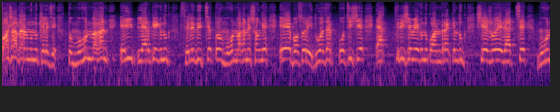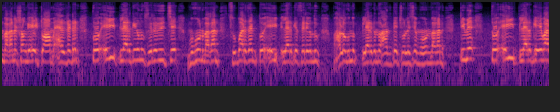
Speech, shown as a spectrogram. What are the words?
অসাধারণ কিন্তু খেলেছে। তো মোহনবাগান এই প্লেয়ারকে কিন্তু ছেড়ে দিচ্ছে। তো মোহনবাগানের সঙ্গে এ বছরেই দু হাজার পঁচিশে একত্রিশে মে কিন্তু কন্ট্রাক্ট কিন্তু শেষ হয়ে যাচ্ছে মোহনবাগানের সঙ্গে এই টম অ্যালডেটের তো এই প্লেয়ারকে কিন্তু ছেড়ে দিচ্ছে মোহনবাগান সুপার জায়েন্ট তো এই প্লেয়ারকে ছেড়ে কিন্তু ভালো কিন্তু প্লেয়ার কিন্তু আনতে চলেছে মোহনবাগান টিমে তো এই প্লেয়ারকে এবার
